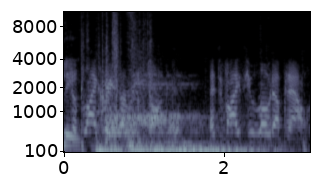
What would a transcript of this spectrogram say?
Pulling. Supply crates are restocked. Advise you load up now.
